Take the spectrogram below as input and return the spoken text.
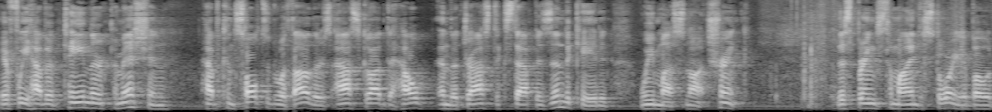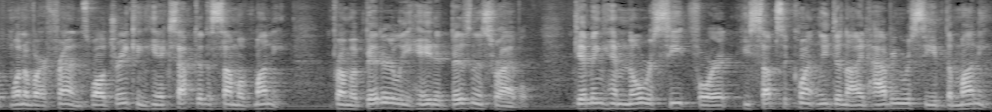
If we have obtained their permission, have consulted with others, asked God to help, and the drastic step is indicated, we must not shrink. This brings to mind a story about one of our friends. While drinking, he accepted a sum of money from a bitterly hated business rival. Giving him no receipt for it, he subsequently denied having received the money,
